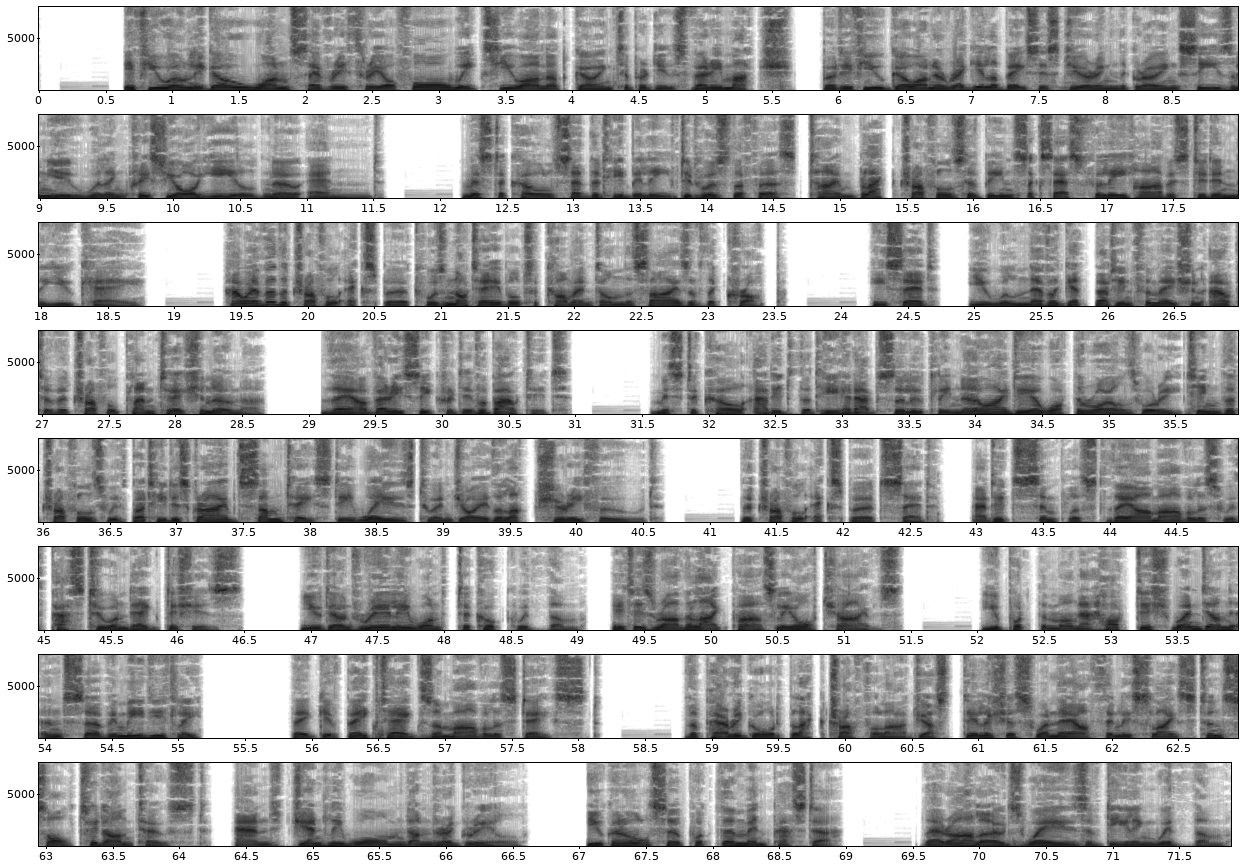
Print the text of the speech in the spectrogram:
If you only go once every three or four weeks you are not going to produce very much. But if you go on a regular basis during the growing season you will increase your yield no end. Mr. Cole said that he believed it was the first time black truffles have been successfully harvested in the UK. However the truffle expert was not able to comment on the size of the crop. He said, you will never get that information out of a truffle plantation owner. They are very secretive about it. Mr. Cole added that he had absolutely no idea what the royals were eating the truffles with but he described some tasty ways to enjoy the luxury food. The truffle expert said, at its simplest they are marvelous with pesto and egg dishes. You don't really want to cook with them, it is rather like parsley or chives. You put them on a hot dish when done and serve immediately. They give baked eggs a marvelous taste. The Perigord black truffle are just delicious when they are thinly sliced and salted on toast, and gently warmed under a grill. You can also put them in pasta. There are loads ways of dealing with them,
